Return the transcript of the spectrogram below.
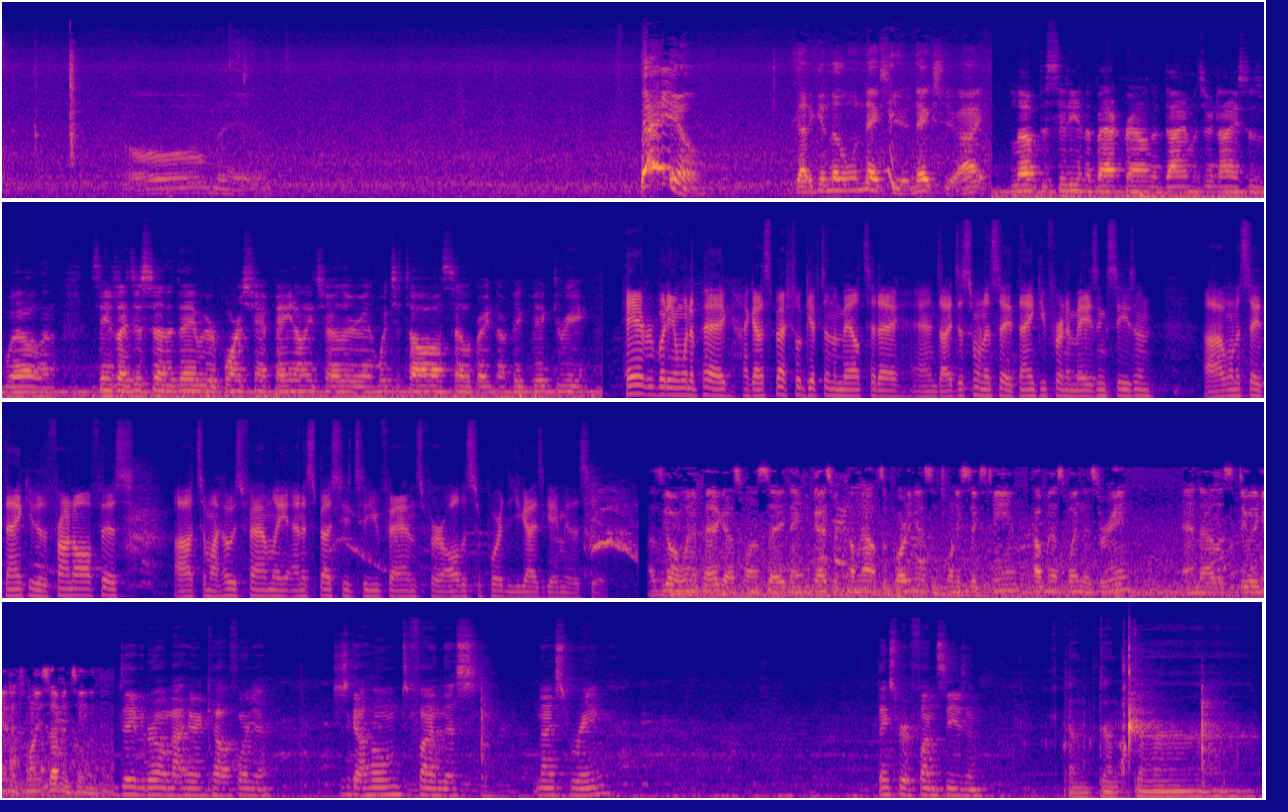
Bam! Got to get another one next year. Next year, all right. Love the city in the background. The diamonds are nice as well. And seems like just the other day we were pouring champagne on each other in Wichita, celebrating our big victory. Hey everybody in Winnipeg, I got a special gift in the mail today, and I just want to say thank you for an amazing season. Uh, I want to say thank you to the front office, uh, to my host family, and especially to you fans for all the support that you guys gave me this year. How's it going, Winnipeg? I just want to say thank you guys for coming out and supporting us in 2016, helping us win this ring, and uh, let's do it again in 2017. David Rohm out here in California. Just got home to find this nice ring. Thanks for a fun season. Dun, dun, dun.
